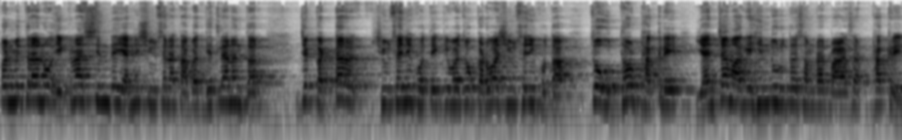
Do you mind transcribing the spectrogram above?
पण मित्रांनो एकनाथ शिंदे यांनी शिवसेना ताब्यात घेतल्यानंतर जे कट्टर शिवसैनिक होते किंवा जो कडवा शिवसैनिक होता जो उद्धव ठाकरे यांच्या मागे हिंदू हृदय सम्राट बाळासाहेब ठाकरे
